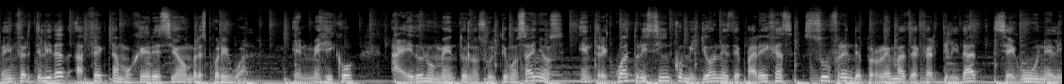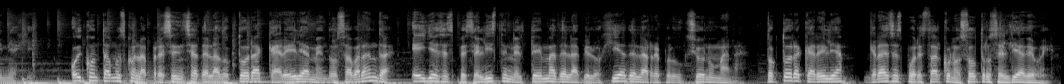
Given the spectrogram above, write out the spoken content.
La infertilidad afecta a mujeres y hombres por igual. En México ha ido en aumento en los últimos años. Entre 4 y 5 millones de parejas sufren de problemas de fertilidad según el INEGI. Hoy contamos con la presencia de la doctora Carelia Mendoza Baranda. Ella es especialista en el tema de la biología de la reproducción humana. Doctora Carelia, gracias por estar con nosotros el día de hoy.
